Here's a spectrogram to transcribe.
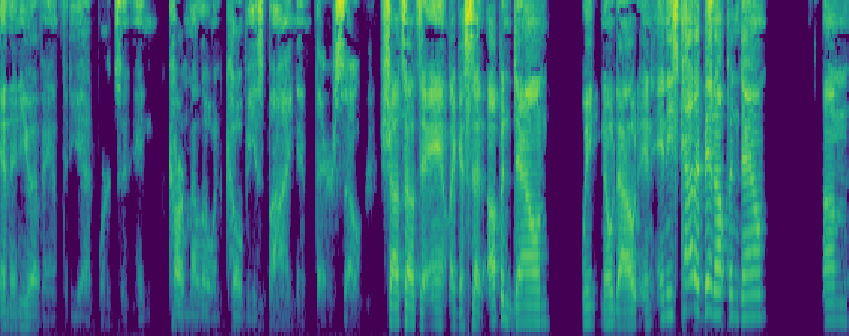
and then you have Anthony Edwards and, and Carmelo and Kobe is behind him there. So, shouts out to Ant. Like I said, up and down week, no doubt, and and he's kind of been up and down, um,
